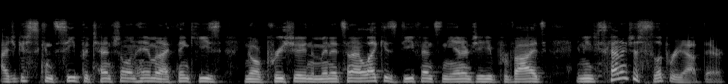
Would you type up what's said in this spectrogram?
I just can see potential in him, and I think he's you know appreciating the minutes, and I like his defense and the energy he provides, and he's kind of just slippery out there.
